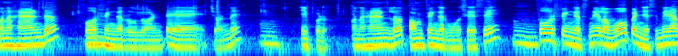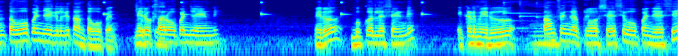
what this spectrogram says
మన హ్యాండ్ ఫోర్. ఫింగర్ రూల్ అంటే చూడండి. ఇప్పుడు మన హ్యాండ్లో తమ్ ఫింగర్ మూసేసి ఫోర్ ఫింగర్స్ని ఇలా ఓపెన్ చేసి మీరు ఎంత ఓపెన్ చేయగలిగితే అంత ఓపెన్. మీరు. ఒకసారి ఓపెన్ చేయండి. మీరు బుక్ వదిలేసేయండి. ఇక్కడ Hmm. మీరు తమ్ ఫింగర్ క్లోజ్ చేసి ఓపెన్ చేసి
